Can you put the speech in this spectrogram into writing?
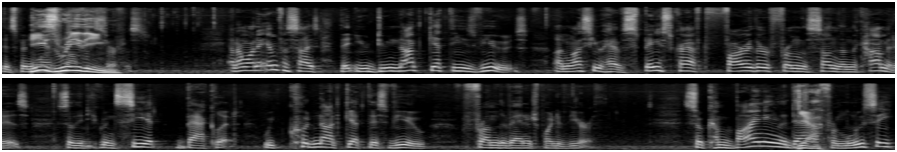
that's been He's reading. off the surface. And I want to emphasize that you do not get these views unless you have spacecraft farther from the sun than the comet is so that you can see it backlit. We could not get this view from the vantage point of the Earth. So combining the data yeah. from Lucy,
